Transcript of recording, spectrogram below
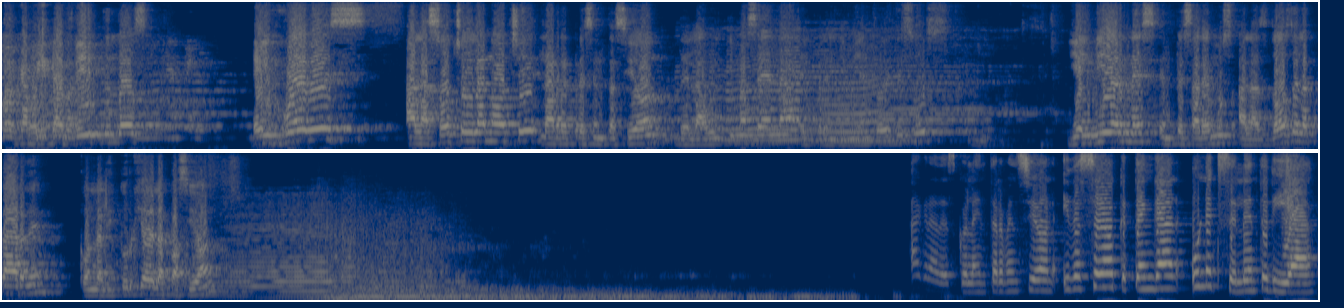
Por capítulos. El jueves a las 8 de la noche, la representación de la última cena, el prendimiento de Jesús. Y el viernes empezaremos a las 2 de la tarde con la liturgia de la pasión con la intervención y deseo que tengan un excelente día.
